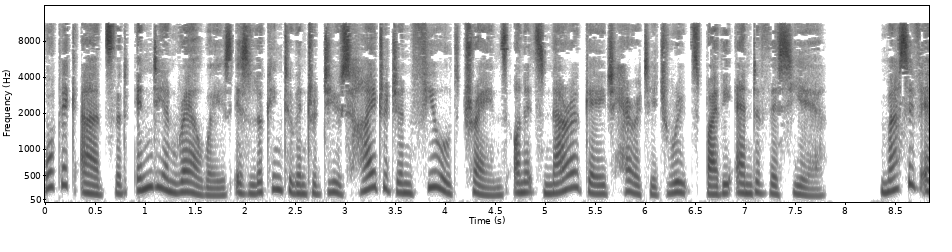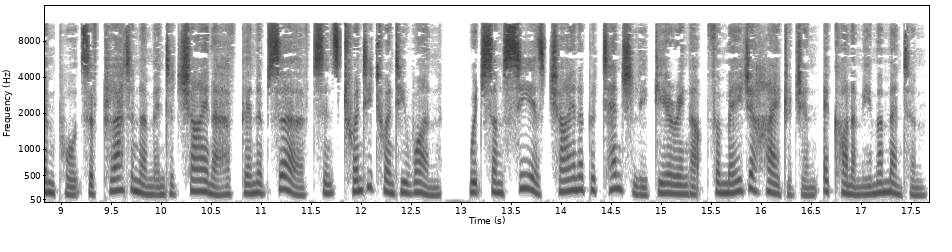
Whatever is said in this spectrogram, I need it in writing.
WPIC adds that Indian Railways is looking to introduce hydrogen fueled trains on its narrow gauge heritage routes by the end of this year. Massive imports of platinum into China have been observed since 2021, which some see as China potentially gearing up for major hydrogen economy momentum.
